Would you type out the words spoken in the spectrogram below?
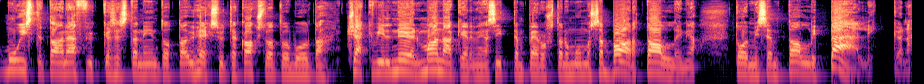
muistetaan F1, niin tota, 90- ja 2000-luvulta Jack Villeneuve managerin ja sitten perustanut muun muassa Bar Tallin ja toimi sen tallipäällikkönä.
